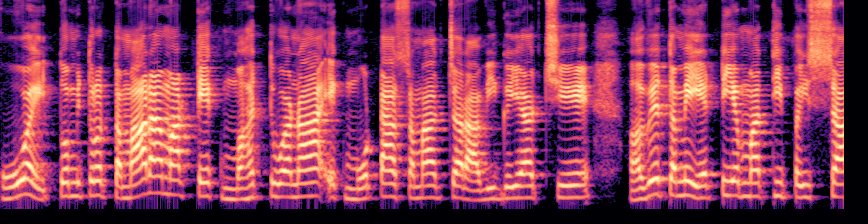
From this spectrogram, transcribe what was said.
હોય તો મિત્રો તમારા માટે એક મહત્ત્વના એક મોટા સમાચાર આવી ગયા છે. હવે તમે એટીએમમાંથી પૈસા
